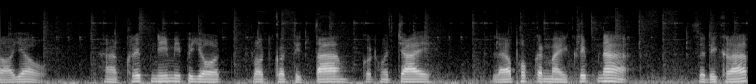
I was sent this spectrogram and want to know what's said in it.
Royal หากคลิปนี้มีประโยชน์โปรดกดติดตาม กดหัวใจ แล้วพบกันใหม่คลิปหน้า สวัสดีครับ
